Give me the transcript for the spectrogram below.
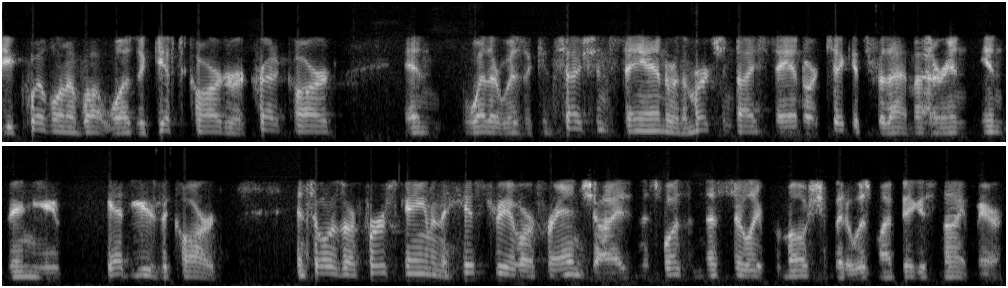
the equivalent of what was a gift card or a credit card, and whether it was a concession stand or the merchandise stand or tickets for that matter in in venue, you had to use the card. And so it was our first game in the history of our franchise. And this wasn't necessarily a promotion, but it was my biggest nightmare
